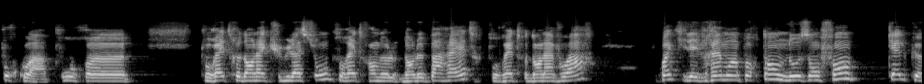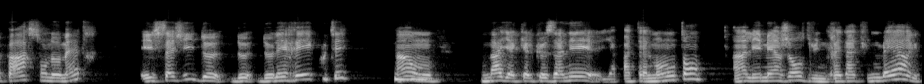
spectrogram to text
Pourquoi? Pour euh, pour être dans l'accumulation, pour être dans le paraître, pour être dans l'avoir. Je crois qu'il est vraiment important. Nos enfants, quelque part, sont nos maîtres, et il s'agit de, de, de les réécouter. Hein, mhm. on, on a, il y a quelques années, il n'y a pas tellement longtemps, hein, l'émergence d'une Greta Thunberg.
